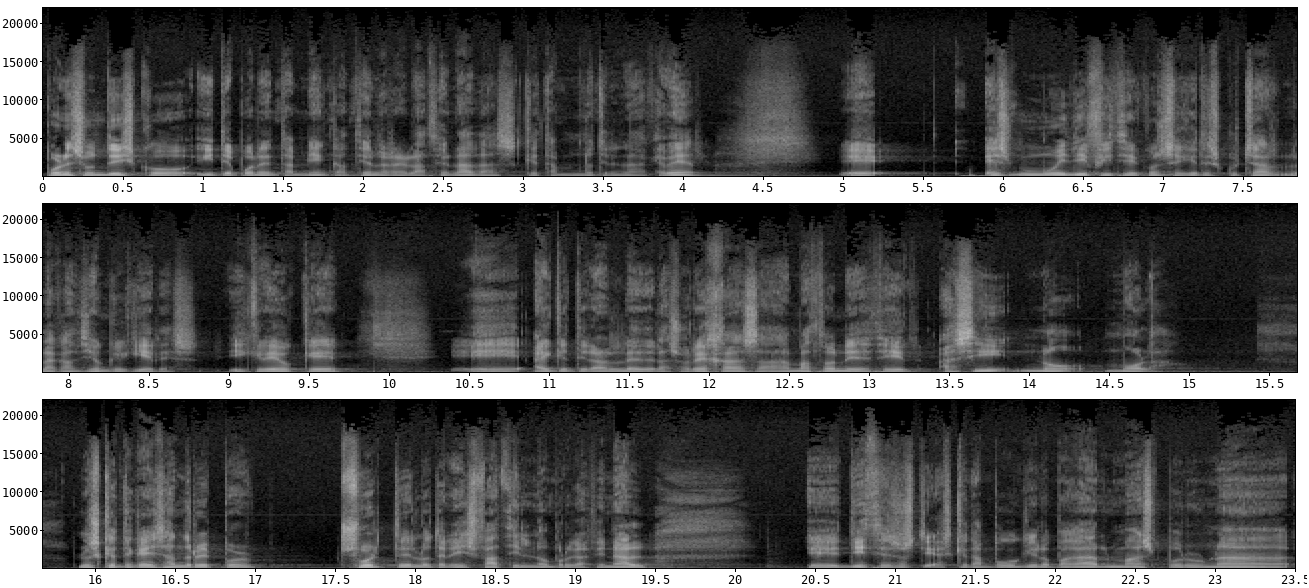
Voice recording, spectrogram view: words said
Pones un disco y te ponen también canciones relacionadas que no tienen nada que ver. Eh, es muy difícil conseguir escuchar la canción que quieres. Y creo que eh, hay que tirarle de las orejas a Amazon y decir, así no mola. Los que tengáis Android, por suerte lo tenéis fácil, ¿no? Porque al final eh, dices, hostia, es que tampoco quiero pagar más por una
